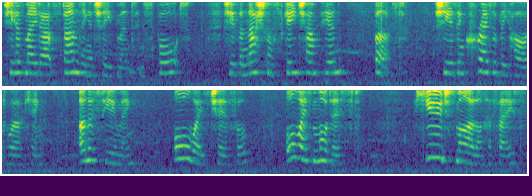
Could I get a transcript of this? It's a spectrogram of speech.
She has made outstanding achievement in sport. She is a national ski champion, but she is incredibly hardworking, unassuming, always cheerful, always modest, a huge smile on her face,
